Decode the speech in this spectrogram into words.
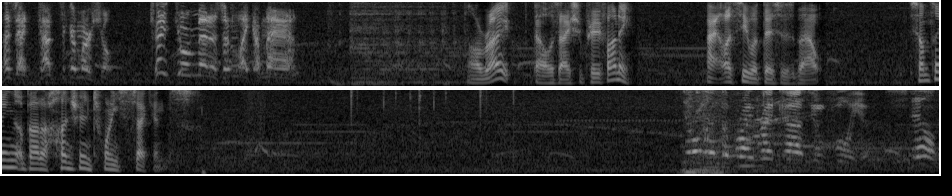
I said cut to commercial. Take your medicine like a man. All right, that was actually pretty funny. All right, let's see what this is about. Something about 120 seconds. Don't let the bright red costume fool you. Stealth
